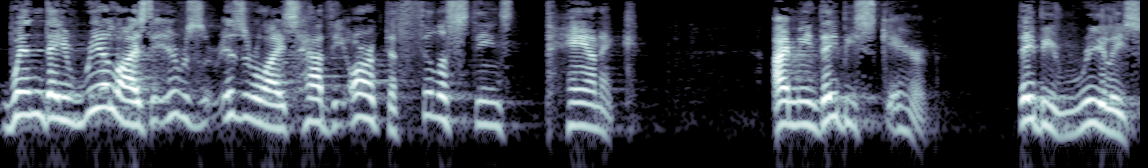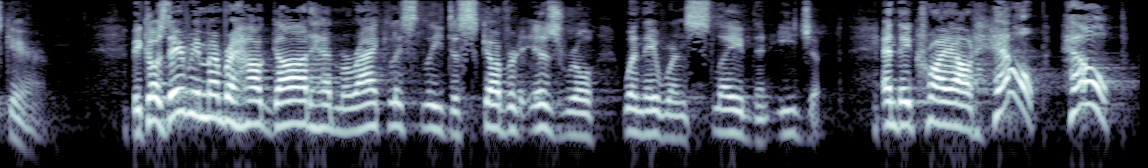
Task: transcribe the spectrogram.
when they realize the Israelites have the ark, the Philistines panic. I mean, they'd be scared. They'd be really scared. Because they remember how God had miraculously discovered Israel when they were enslaved in Egypt. And they cry out, Help, help.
